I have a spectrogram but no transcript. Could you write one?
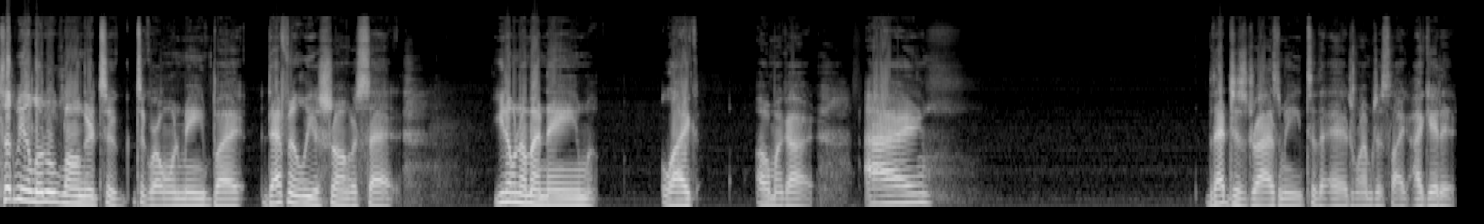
took me a little longer to to grow on me, but definitely a stronger set. You don't know my name, like Oh my god. I that just drives me to the edge where I'm just like, I get it.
